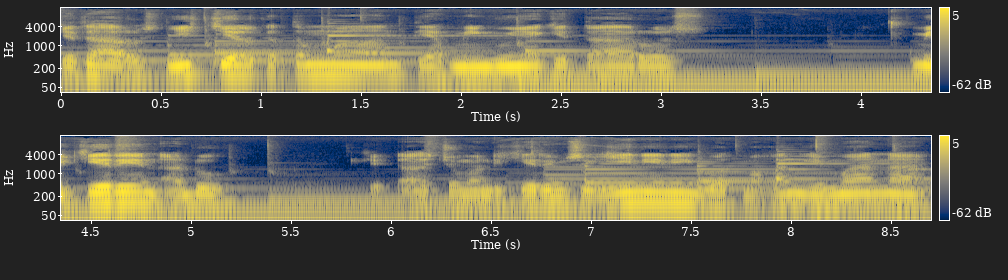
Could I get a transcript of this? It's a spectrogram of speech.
kita harus nyicil ke teman tiap minggunya kita harus mikirin aduh kita cuma dikirim segini nih buat makan gimana?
